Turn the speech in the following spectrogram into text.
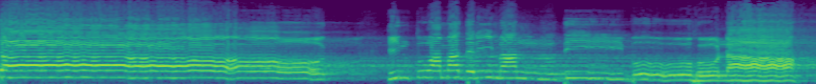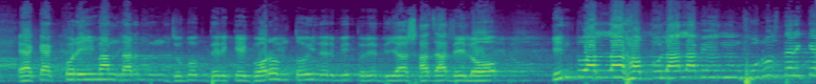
যা কিন্তু আমাদের ইমান দিব না। এক এক করে ইমানদার যুবকদেরকে গরম তৈলের ভিতরে দিয়া সাজা দিল। কিন্তু আল্লাহ রব্বুল আলামিন পুরুষদেরকে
